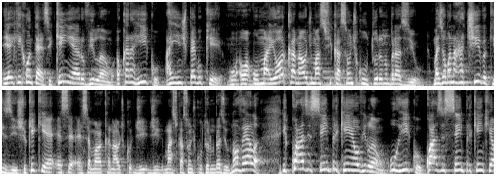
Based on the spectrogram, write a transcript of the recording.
E aí o que acontece? Quem era o vilão? É o cara rico. Aí a gente pega o quê? O, o, o maior canal de massificação de cultura no Brasil. Mas é uma narrativa que existe. O que, que é esse, esse maior canal de, de, de, massificação de cultura no Brasil? Novela. E quase sempre quem é o vilão? O rico. Quase sempre quem que é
